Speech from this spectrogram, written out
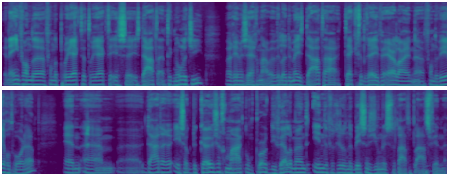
En een van de, van de projecten, trajecten is, is data en technology. Waarin we zeggen, nou, we willen de meest data tech gedreven airline van de wereld worden. En ehm, uh, daardoor is ook de keuze gemaakt om product development in de verschillende business units te laten plaatsvinden.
